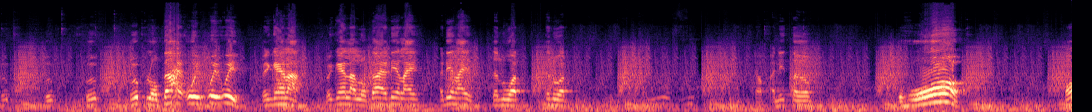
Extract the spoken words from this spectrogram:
ปึ๊บปึ๊บปึ๊บปึ๊บหลบได้อุ้ยอุ้ยอุ้ยเป็นไงล่ะ เป็นไงล่ะ หลบได้ อันนี้อะไร อันนี้อะไร จรวด จรวด ครับ อันนี้เติม โอ้โหอ๋อ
